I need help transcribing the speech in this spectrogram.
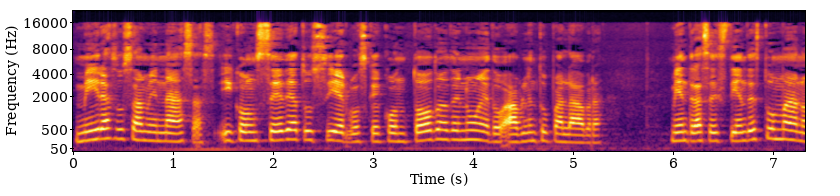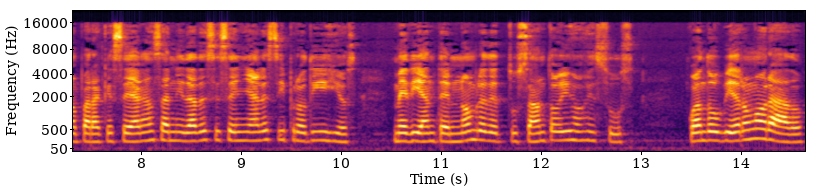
Mira sus amenazas y concede a tus siervos que con todo de nuevo hablen tu palabra. Mientras extiendes tu mano para que se hagan sanidades y señales y prodigios mediante el nombre de tu santo Hijo Jesús. Cuando hubieron orado,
